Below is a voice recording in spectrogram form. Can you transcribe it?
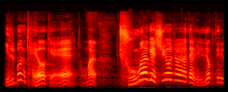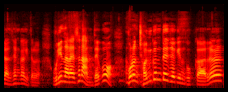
일본 개혁에 정말 중하게 씌워줘야 될 인력들이라는 생각이 들어요. 우리나라에서는 안 되고 그런 전근대적인 국가를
